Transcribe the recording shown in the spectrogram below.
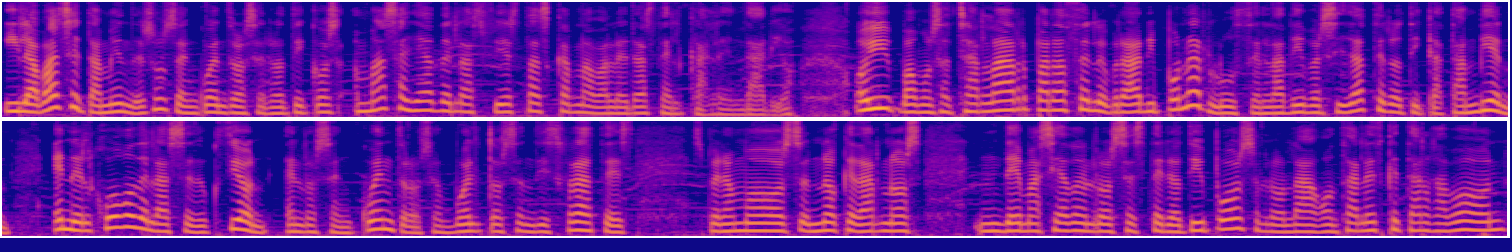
y la base también de sus encuentros eróticos más allá de las fiestas carnavaleras del calendario. Hoy vamos a charlar para celebrar y poner luz en la diversidad erótica, también en el juego de la seducción, en los encuentros envueltos en disfraces. Esperamos no quedarnos demasiado en los estereotipos. Lola González, ¿qué tal Gabón?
